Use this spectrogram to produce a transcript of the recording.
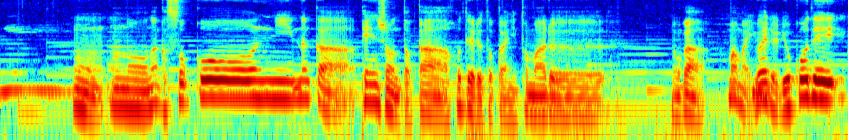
うん、あのなんかそこになんかペンションとかホテルとかに泊まるのが、まあ、まあいわゆる旅行で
